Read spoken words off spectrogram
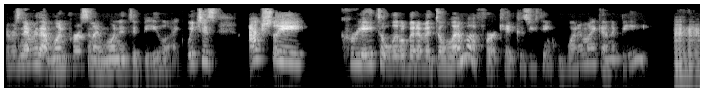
there was never that one person I wanted to be like, which is actually creates a little bit of a dilemma for a kid because you think, what am I going to be? Mm-hmm.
